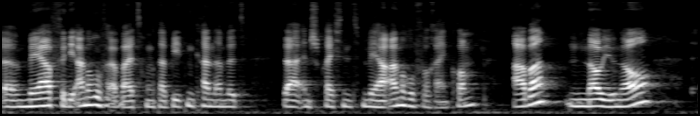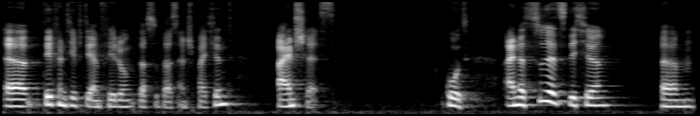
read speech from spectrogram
äh, mehr für die Anruferweiterung da bieten kann, damit da entsprechend mehr Anrufe reinkommen. Aber, now you know, äh, definitiv die Empfehlung, dass du das entsprechend einstellst. Gut, eine zusätzliche, ähm,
